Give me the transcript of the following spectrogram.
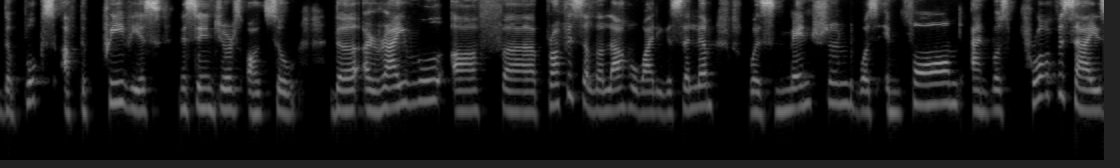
the books of the previous messengers also. The arrival of uh, prophet sallallahu alaihi was mentioned was informed and was prophesied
